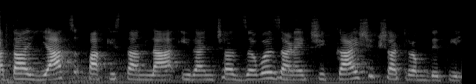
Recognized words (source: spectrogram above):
आता याच पाकिस्तानला इराणच्या जवळ जाण्याची काय शिक्षा ट्रम्प देतील?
